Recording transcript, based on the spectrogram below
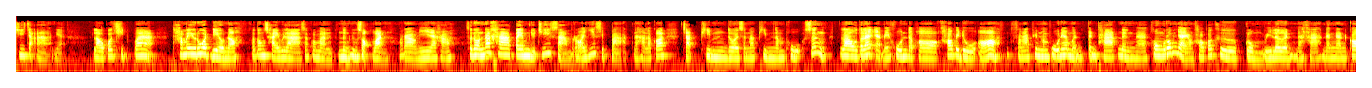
ที่จะอ่านเนี่ย เราก็คิดว่า ถ้าไม่รวดเดียวเนาะก็ต้องใช้เวลาสักประมาณ 1-2 วันราวนี้นะคะสนนราคาเต็มอยู่ที่ 320 บาทนะคะ แล้วก็จัดพิมพ์โดยสำนักพิมพ์น้ำพุ ซึ่งเราตอนแรกแอบไม่คุ้น แต่พอเข้าไปดู อ๋อสำนักพิมพ์น้ำพุเนี่ยเหมือนเป็น part หนึ่งนะของร่มใหญ่ของเขาก็คือกลุ่มวีเลิร์นนะคะ ดังนั้นก็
